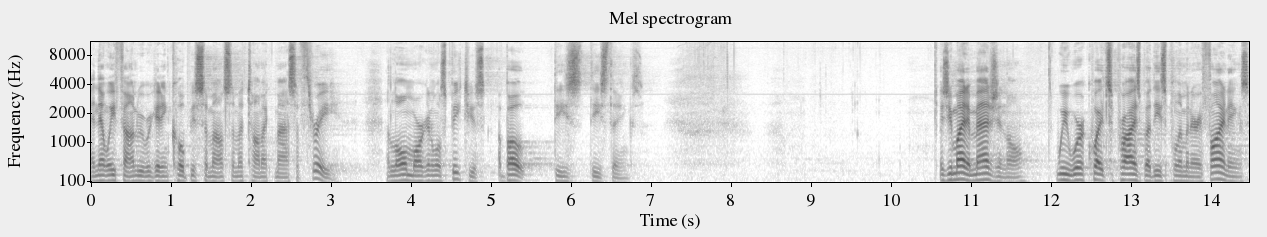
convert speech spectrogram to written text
and then we found we were getting copious amounts of atomic mass of three. And Lowell Morgan will speak to you about these, these things. As you might imagine, though, we were quite surprised by these preliminary findings,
